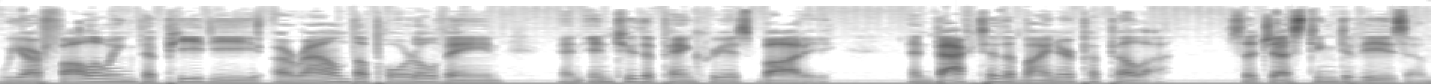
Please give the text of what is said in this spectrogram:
We are following the PD around the portal vein and into the pancreas body, and back to the minor papilla, suggesting divisum.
